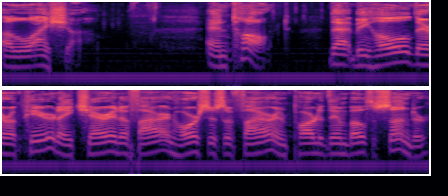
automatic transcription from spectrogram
Elisha, and talked, that behold, there appeared a chariot of fire and horses of fire, and parted them both asunder.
